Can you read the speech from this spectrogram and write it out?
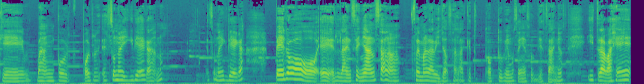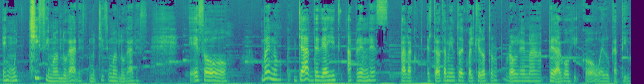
que van por, es una Y, ¿no? Es una Y, pero eh, la enseñanza fue maravillosa la que obtuvimos en esos 10 años y trabajé en muchísimos lugares, muchísimos lugares. Eso, bueno, ya desde ahí aprendes para el tratamiento de cualquier otro problema pedagógico o educativo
